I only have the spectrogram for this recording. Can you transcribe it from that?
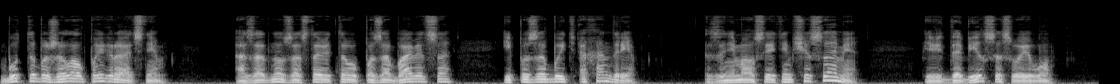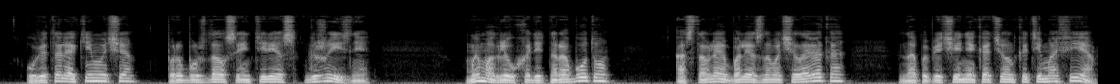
будто бы желал поиграть с ним, а заодно заставить того позабавиться и позабыть о хандре. Занимался этим часами и ведь добился своего. У Виталия Акимовича пробуждался интерес к жизни. Мы могли уходить на работу, оставляя болезного человека на попечение котенка Тимофея.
